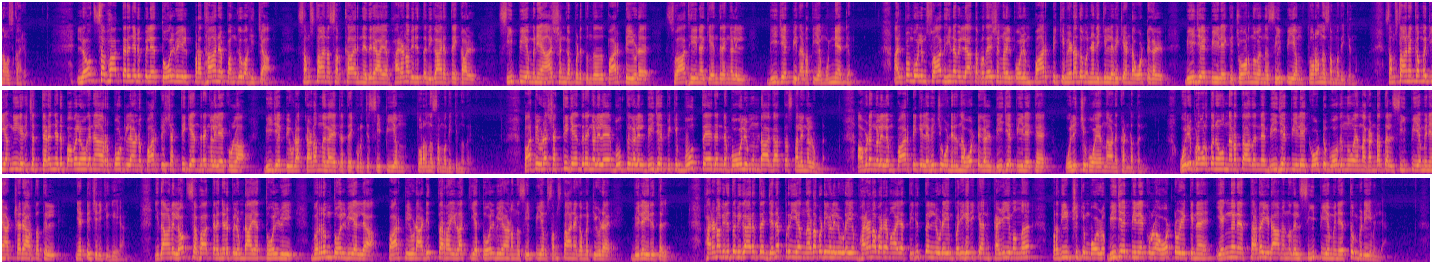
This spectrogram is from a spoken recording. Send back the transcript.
നമസ്കാരം. ലോക്സഭാ തെരഞ്ഞെടുപ്പിലെ തോൽവിയിൽ പ്രധാന പങ്ക് വഹിച്ച സംസ്ഥാന സർക്കാരിനെതിരായ ഭരണവിരുദ്ധ വികാരത്തേക്കാൾ സി പി എമ്മിനെ ആശങ്കപ്പെടുത്തുന്നത് പാർട്ടിയുടെ സ്വാധീന കേന്ദ്രങ്ങളിൽ ബി ജെ പി നടത്തിയ മുന്നേറ്റം. അല്പം പോലും സ്വാധീനമില്ലാത്ത പ്രദേശങ്ങളിൽ പോലും പാർട്ടിക്കും ഇടതുമുന്നണിക്കും ലഭിക്കേണ്ട വോട്ടുകൾ ബി ജെ പിയിലേക്ക് ചോർന്നുവെന്ന് സി പി എം തുറന്നു സമ്മതിക്കുന്നു. സംസ്ഥാന കമ്മിറ്റി അംഗീകരിച്ച തെരഞ്ഞെടുപ്പ് അവലോകന റിപ്പോർട്ടിലാണ് പാർട്ടി ശക്തി കേന്ദ്രങ്ങളിലേക്കുള്ള ബി ജെ പിയുടെ കടന്നുകയറ്റത്തെക്കുറിച്ച് സി പി എം തുറന്ന് സമ്മതിക്കുന്നത്. പാർട്ടിയുടെ ശക്തി കേന്ദ്രങ്ങളിലെ ബൂത്തുകളിൽ ബി ജെ പിക്ക് ബൂത്ത് ഏജന്റ് പോലും ഉണ്ടാകാത്ത സ്ഥലങ്ങളുണ്ട്. അവിടങ്ങളിലും പാർട്ടിക്ക് ലഭിച്ചുകൊണ്ടിരുന്ന വോട്ടുകൾ ബി ജെ പിയിലേക്ക് ഒലിച്ചുപോയെന്നാണ് കണ്ടെത്തൽ. ഒരു പ്രവർത്തനവും നടത്താതെ തന്നെ ബി ജെ പിയിലേക്ക് വോട്ട് പോകുന്നു എന്ന കണ്ടെത്തൽ സി പി എമ്മിനെ അക്ഷരാർത്ഥത്തിൽ ഞെട്ടിച്ചിരിക്കുകയാണ്. ഇതാണ് ലോക്സഭാ തെരഞ്ഞെടുപ്പിലുണ്ടായ തോൽവി വെറും തോൽവിയല്ല പാർട്ടിയുടെ അടിത്തറ ഇളക്കിയ തോൽവിയാണെന്ന് സി പി എം സംസ്ഥാന കമ്മിറ്റിയുടെ വിലയിരുത്തൽ. ഭരണവിരുദ്ധ വികാരത്തെ ജനപ്രിയ നടപടികളിലൂടെയും ഭരണപരമായ തിരുത്തലിലൂടെയും പരിഹരിക്കാൻ കഴിയുമെന്ന് പ്രതീക്ഷിക്കുമ്പോഴും ബി ജെ പിയിലേക്കുള്ള വോട്ടൊഴുക്കിന് എങ്ങനെ തടയിടാമെന്നതിൽ സി പി എമ്മിന് എത്തും പിടിയുമില്ല.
